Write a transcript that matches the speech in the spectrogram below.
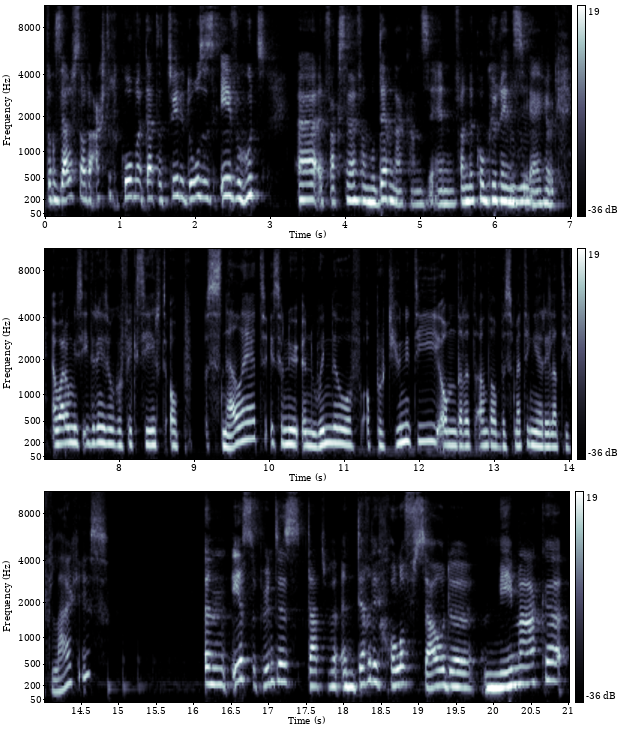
er zelf zouden achterkomen dat de tweede dosis even goed uh, het vaccin van Moderna kan zijn, van de concurrentie mhm. eigenlijk. En waarom is iedereen zo gefixeerd op snelheid? Is er nu een window of opportunity omdat het aantal besmettingen relatief laag is? Een eerste punt is dat we een derde golf zouden meemaken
